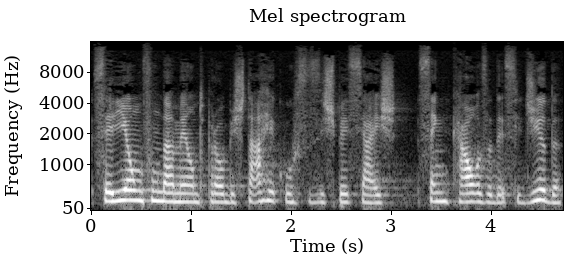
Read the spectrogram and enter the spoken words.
seria um fundamento para obstar recursos especiais sem causa decidida,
